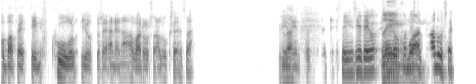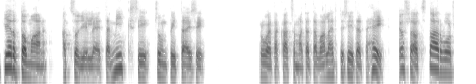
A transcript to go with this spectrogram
Boba Fettin cool juttu, se hänen avaruusaluksensa. Kyllä. Niin, niin, siitä ei ei ole alussa kertomaan katsojille, että miksi sun pitäisi ruveta katsomaan tätä, vaan lähdetty siitä, että hei, jos sä oot Star Wars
